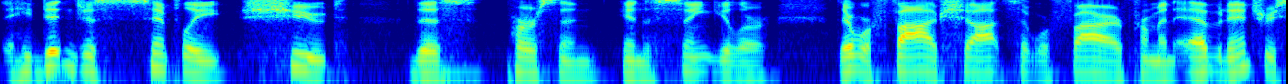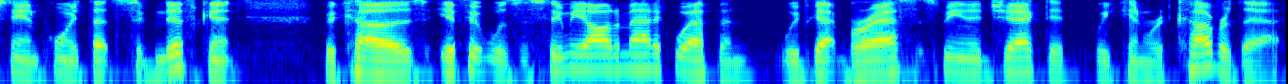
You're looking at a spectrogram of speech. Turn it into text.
he didn't just simply shoot this person in the singular. There were five shots that were fired. From an evidentiary standpoint, that's significant because if it was a semi-automatic weapon, we've got brass that's being ejected. We can recover that.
